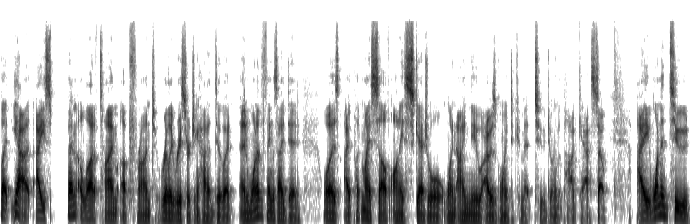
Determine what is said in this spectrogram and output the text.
but yeah, I spent a lot of time up front really researching how to do it. And one of the things I did was I put myself on a schedule when I knew I was going to commit to doing the podcast. So I wanted to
